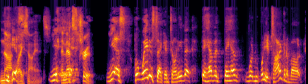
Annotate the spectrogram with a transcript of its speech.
not Yes. by science. Yeah. And that's true. Yes, but wait a second, Tony. That they have a they have what, what are you talking about?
